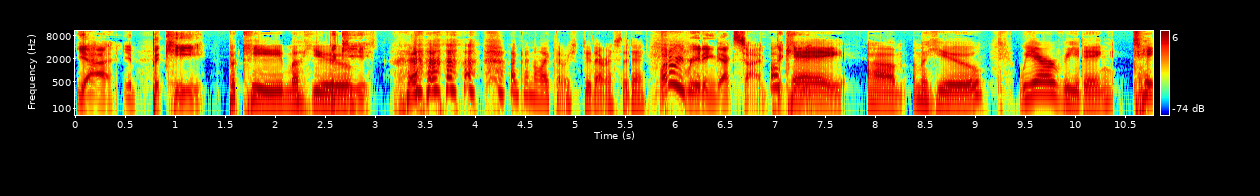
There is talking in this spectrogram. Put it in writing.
Yeah, yeah, Baki, Baki, Mahyu. Baki. I kind of like that. We should do that rest of the day. What are we reading next time? Baki? Okay, um, we are reading Ta-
